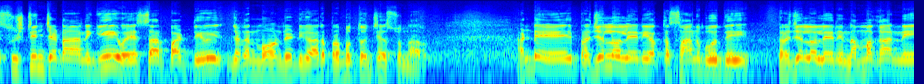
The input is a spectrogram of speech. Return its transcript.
సృష్టించడానికి వైఎస్ఆర్ పార్టీ జగన్మోహన్ రెడ్డి గారు ప్రభుత్వం చేస్తున్నారు. అంటే ప్రజల్లో లేని యొక్క సానుభూతి ప్రజల్లో లేని నమ్మకాన్ని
